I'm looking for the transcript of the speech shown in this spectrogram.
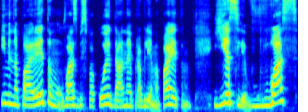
Именно поэтому вас беспокоит данная проблема. Поэтому, если вас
